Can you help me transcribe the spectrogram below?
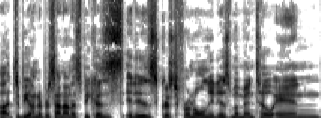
Uh, to be 100 percent honest, because it is Christopher Nolan, it is Memento, and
